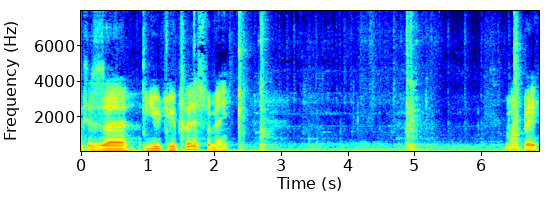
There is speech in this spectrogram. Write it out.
Think this is a YouTube first for me. Might be.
